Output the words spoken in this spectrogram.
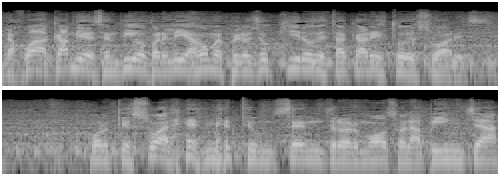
La jugada cambia de sentido para Elías Gómez, pero yo quiero destacar esto de Suárez. Porque Suárez mete un centro hermoso, la pincha.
